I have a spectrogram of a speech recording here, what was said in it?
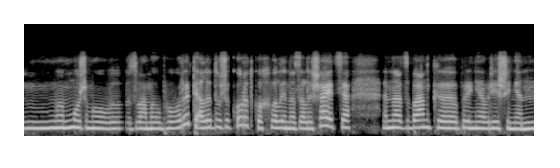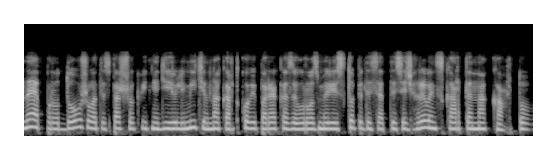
ми можемо з вами обговорити, але дуже коротко, хвилина залишається. Нацбанк е, прийняв рішення не продовжувати з 1 квітня дію лімітів на карткові перекази у розмірі 150 тисяч гривень з карти на карту.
